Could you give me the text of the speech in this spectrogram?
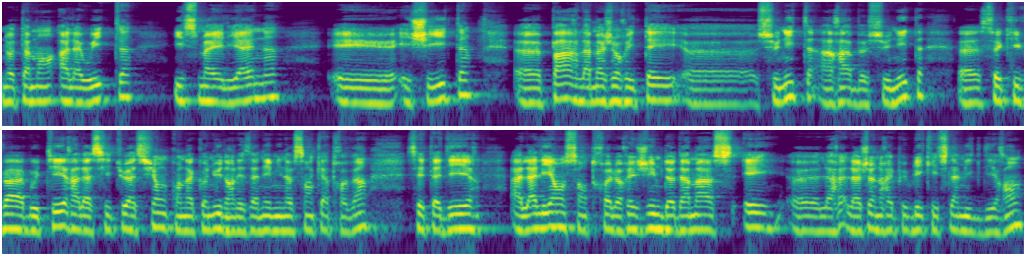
notamment alaouites, ismaéliennes, et, chiite euh, par la majorité euh, sunnite, arabe sunnite, euh, ce qui va aboutir à la situation qu'on a connue dans les années 1980, c'est-à-dire à, l'alliance entre le régime de Damas et la, la, jeune République islamique d'Iran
